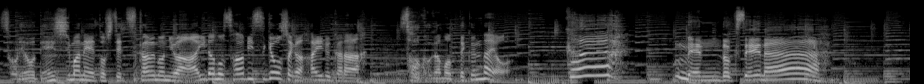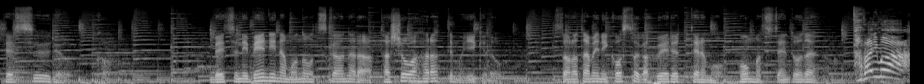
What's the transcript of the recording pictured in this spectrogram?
それを電子マネーとして使うのには間のサービス業者が入るからそこが持ってくんだよ。かー。めんどくせえな。え手数料か別に便利なものを使うなら多少は払ってもいいけどそのためにコストが増えるってのも本末転倒だよただいま！な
